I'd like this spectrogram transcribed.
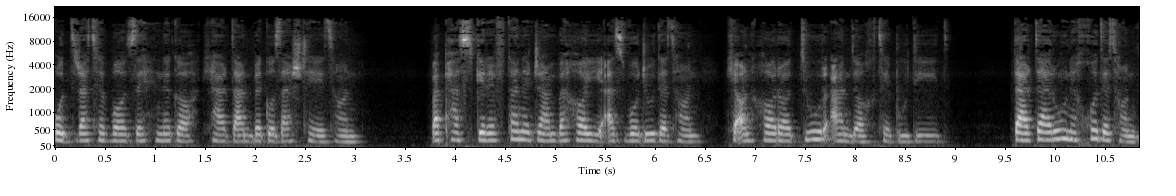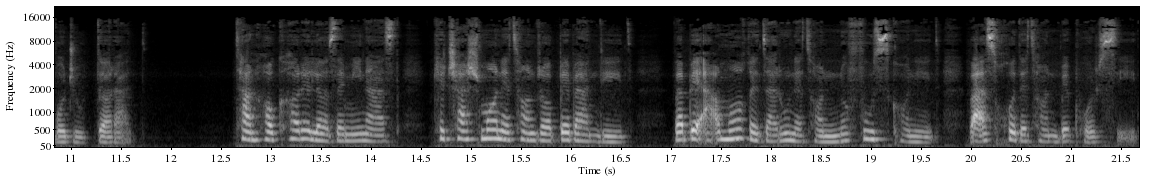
قدرت واضح نگاه کردن به گذشتهتان و پس گرفتن جنبه هایی از وجودتان که آنها را دور انداخته بودید در درون خودتان وجود دارد. تنها کار لازمین است که چشمانتان را ببندید و به اعماق درونتان نفوذ کنید و از خودتان بپرسید.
